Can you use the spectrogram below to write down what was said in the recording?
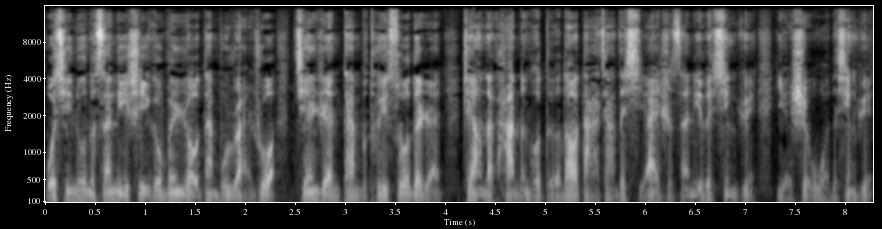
我心中的三立是一个温柔但不软弱、坚韧但不退缩的人。这样的他能够得到大家的喜爱，是三立的幸运，也是我的幸运。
